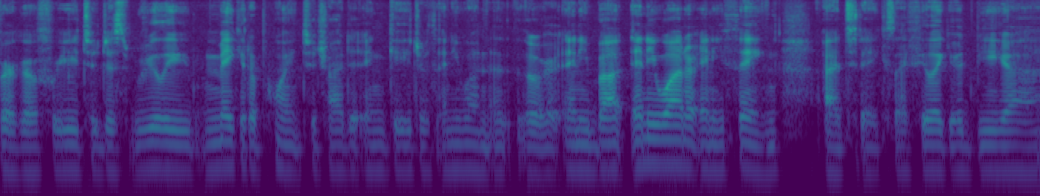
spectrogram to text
Virgo, for you to just really make it a point to try to engage with anyone uh, or any, anyone or anything uh, today, because I feel like it would be... Uh,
